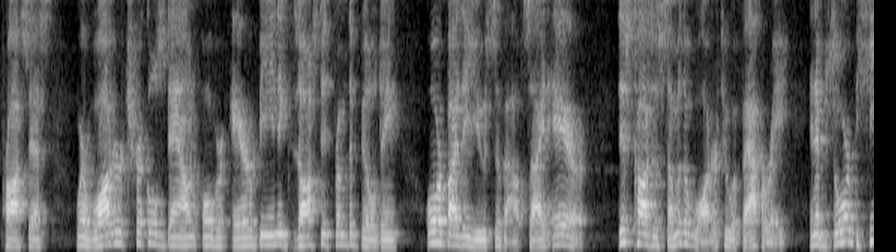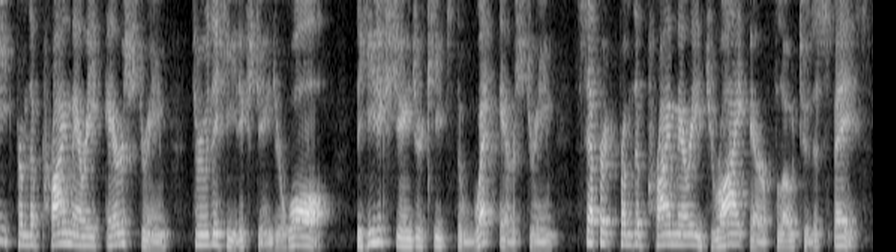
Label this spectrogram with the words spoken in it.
process where water trickles down over air being exhausted from the building or by the use of outside air. This causes some of the water to evaporate and absorb heat from the primary airstream through the heat exchanger wall. The heat exchanger keeps the wet airstream separate from the primary dry airflow to the space.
